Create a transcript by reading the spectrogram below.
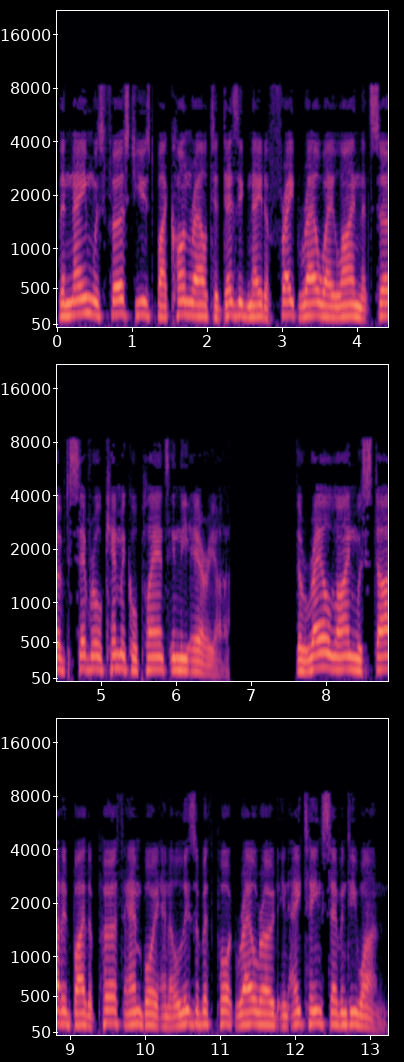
The name was first used by Conrail to designate a freight railway line that served several chemical plants in the area. The rail line was started by the Perth Amboy and Elizabethport Railroad in 1871.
